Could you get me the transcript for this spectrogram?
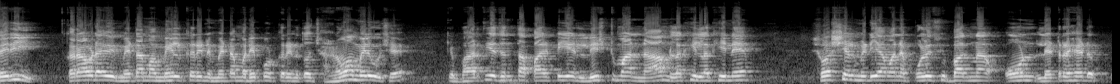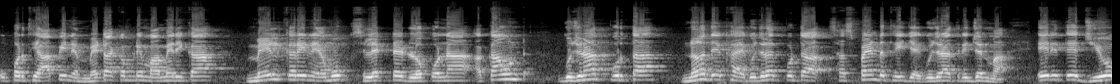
કરી, કરાવડાવી, મેટામાં મેલ કરીને, મેટામાં રિપોર્ટ કરીને તો જાણવા મળ્યું છે કે ભારતીય જનતા પાર્ટીએ લિસ્ટમાં નામ લખી લખીને સોશિયલ મીડિયામાં અને પોલીસ વિભાગના ઓન લેટર હેડ ઉપરથી આપીને મેટા કંપનીમાં અમેરિકા મેઇલ કરીને અમુક સિલેક્ટેડ લોકોના અકાઉન્ટ ગુજરાત પૂરતા ન દેખાય, ગુજરાત પૂરતા સસ્પેન્ડ થઈ જાય ગુજરાત રિજનમાં એ રીતે જીઓ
